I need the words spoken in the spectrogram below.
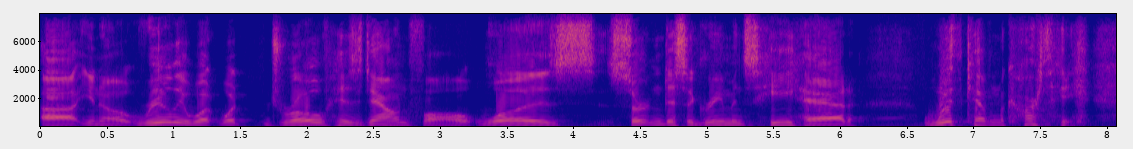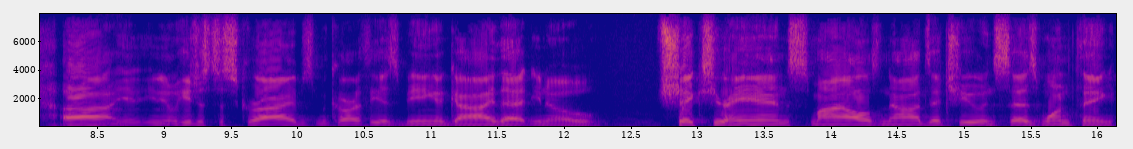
Uh, you know, really, what what drove his downfall was certain disagreements he had with Kevin McCarthy. Uh, and, you know, he just describes McCarthy as being a guy that you know shakes your hand, smiles, nods at you, and says one thing,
